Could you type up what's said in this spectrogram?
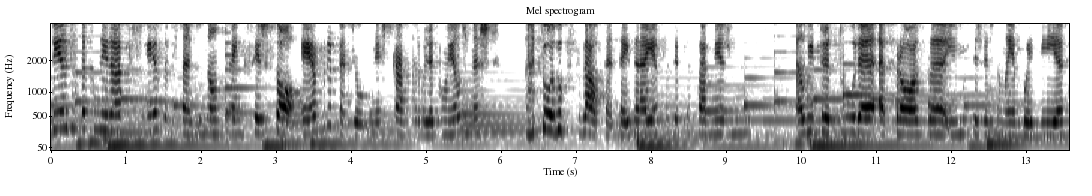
dentro da comunidade portuguesa, portanto, não tem que ser só Évora, portanto, eu neste caso trabalhei com eles, mas a todo Portugal. Portanto, a ideia é fazer passar mesmo a literatura, a prosa e muitas vezes também a poesia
